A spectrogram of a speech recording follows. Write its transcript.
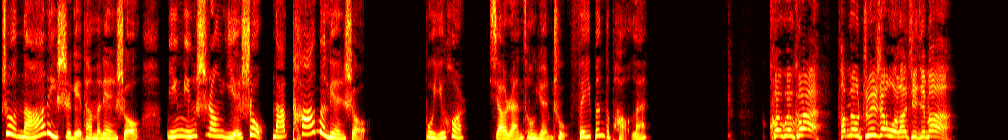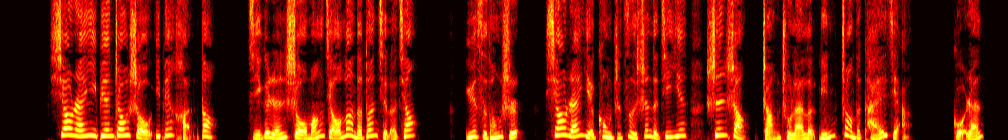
这哪里是给他们练手，明明是让野兽拿他们练手。不一会儿，萧然从远处飞奔的跑来，快快快，他们要追上我了，姐姐们！萧然一边招手一边喊道，几个人手忙脚乱的端起了枪。与此同时，萧然也控制自身的基因，身上长出来了鳞状的铠甲。果然，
